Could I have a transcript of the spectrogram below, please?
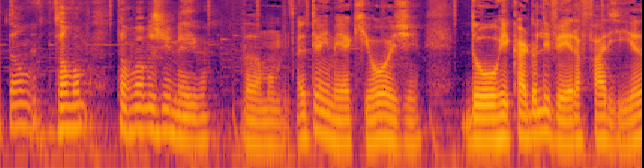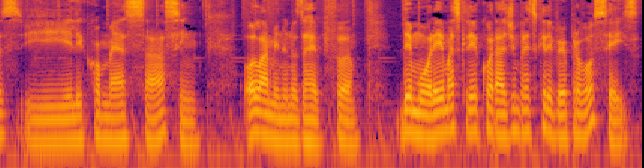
Então, então, vamos, então vamos de e-mail. Vamos. Eu tenho um e-mail aqui hoje do Ricardo Oliveira Farias e ele começa assim: Olá, meninos da Rap Fan. Demorei, mas criei coragem para escrever para vocês.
